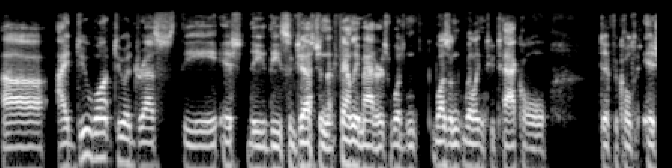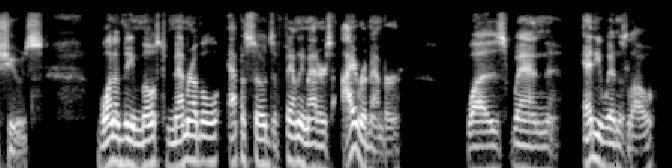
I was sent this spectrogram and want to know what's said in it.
Uh, I do want to address the ish, the the suggestion that Family Matters wouldn't wasn't willing to tackle difficult issues. One of the most memorable episodes of Family Matters I remember was when Eddie Winslow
